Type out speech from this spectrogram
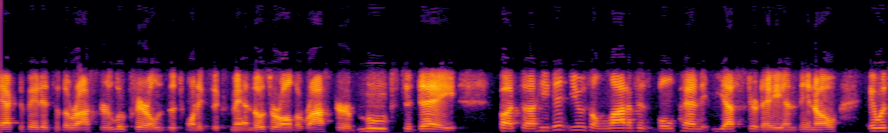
activated to the roster. Luke Farrell is the 26th man. Those are all the roster moves today. But uh, he didn't use a lot of his bullpen yesterday, and you know it was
